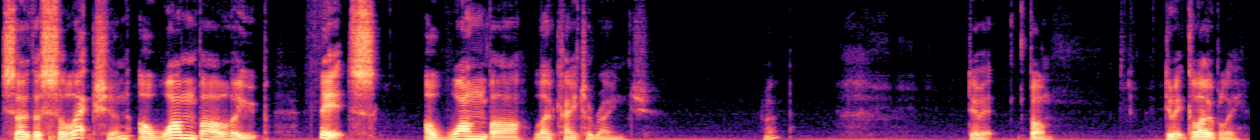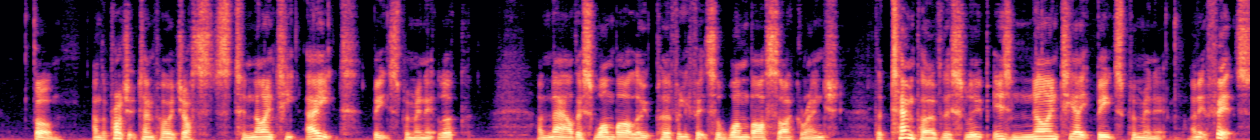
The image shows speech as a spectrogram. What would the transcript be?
so the selection a one bar loop fits a one bar locator range Right? do it, boom. Do it globally, boom. And the project tempo adjusts to 98 beats per minute, look. And now this one bar loop perfectly fits a one bar cycle range. The tempo of this loop is 98 beats per minute, and it fits.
